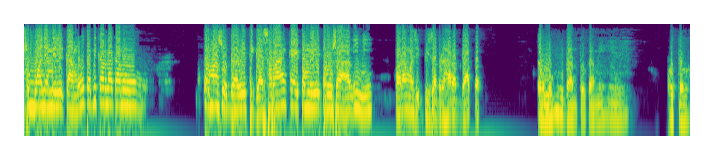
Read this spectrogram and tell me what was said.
semuanya milik kamu, tapi karena kamu termasuk dari tiga serangkai pemilik perusahaan ini, orang masih bisa berharap dapat. Tolong dibantu kami foto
